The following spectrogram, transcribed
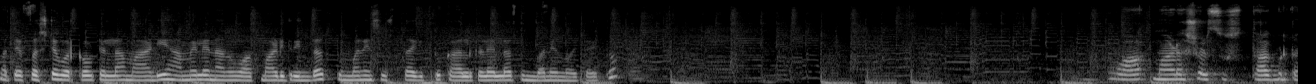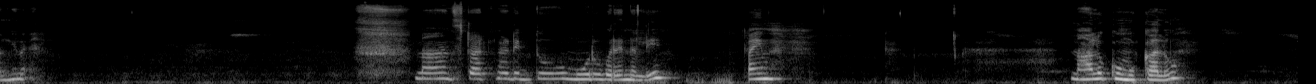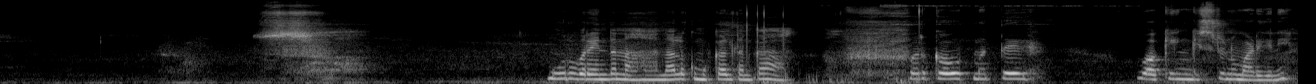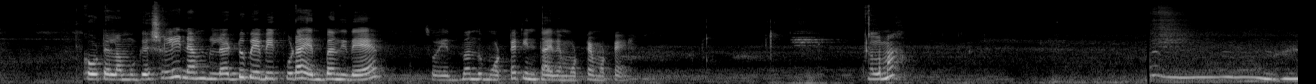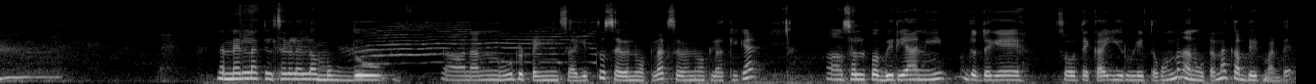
ಮತ್ತು ಫಸ್ಟೇ ವರ್ಕೌಟ್ ಎಲ್ಲ ಮಾಡಿ, ಆಮೇಲೆ ನಾನು ವಾಕ್ ಮಾಡಿದ್ರಿಂದ ತುಂಬಾ ಸುಸ್ತಾಗಿತ್ತು, ಕಾಲುಗಳೆಲ್ಲ ತುಂಬಾ ನೋಯ್ತಾಯಿತ್ತು ವಾಕ್ ಮಾಡೋಷ್ಟರಲ್ಲಿ ಸುಸ್ತಾಗ್ಬಿಡ್ತಂಗೆ ನಾನು ಸ್ಟಾರ್ಟ್ ಮಾಡಿದ್ದು ಮೂರುವರೆನಲ್ಲಿ. ಟೈಮ್ ನಾಲ್ಕು ಮುಕ್ಕಾಲು. ಮೂರುವರೆಯಿಂದ ನಾಲ್ಕು ಮುಕ್ಕಾಲು ತನಕ ವರ್ಕೌಟ್ ಮತ್ತು ವಾಕಿಂಗ್ ಇಷ್ಟು ಮಾಡಿದ್ದೀನಿ. ಎಲ್ಲ ಮುಗಿಯೋಷ್ಟರಲ್ಲಿ ನಮ್ಮ ಲಡ್ಡು ಬೇಬಿ ಕೂಡ ಎದ್ದು ಬಂದಿದೆ. ಸೊ ಎದ್ದು ಬಂದು ಮೊಟ್ಟೆ ತಿಂತಾ ಇದೆ, ಮೊಟ್ಟೆ ಮೊಟ್ಟೆ. ಅಲ್ಲಮ್ಮ? ನನ್ನೆಲ್ಲ ಕೆಲಸಗಳೆಲ್ಲ ಮುಗಿದು ನನ್ನ ಊಟ ಟೈಮಿಂಗ್ಸ್ ಆಗಿತ್ತು ಸೆವೆನ್ ಓ ಕ್ಲಾಕ್ ಸೆವೆನ್ ಓ ಕ್ಲಾಕಿಗೆ ಸ್ವಲ್ಪ ಬಿರಿಯಾನಿ ಜೊತೆಗೆ ಸೌತೆಕಾಯಿ, ಈರುಳ್ಳಿ ತೊಗೊಂಡು ನಾನು ಊಟನ ಕಂಪ್ಲೀಟ್ ಮಾಡಿದೆ.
